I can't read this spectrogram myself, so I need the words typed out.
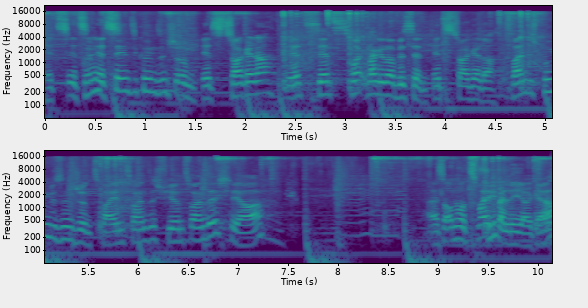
Jetzt, jetzt, 15 jetzt, Sekunden sind schon um. jetzt struggelt er. Jetzt, jetzt wackelt er ein bisschen. Jetzt struggelt er. 20 Punkte sind schon. 22, 24, ja. Also auch nur zwei Sieht- Bälle hier, gell? Ja,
